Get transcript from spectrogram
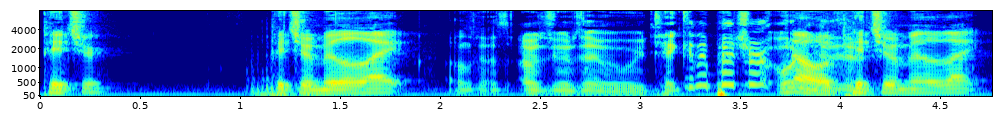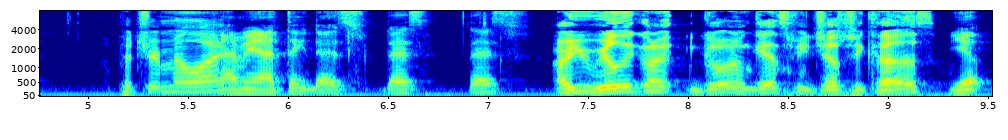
Pitcher, pitcher of Miller Lite. I was, gonna, I was gonna say, were we taking a picture? Or No, a it of Miller Lite. a picture of Miller Lite? I mean, I think that's that's that's. Are you really going to go against me just because? Yep.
